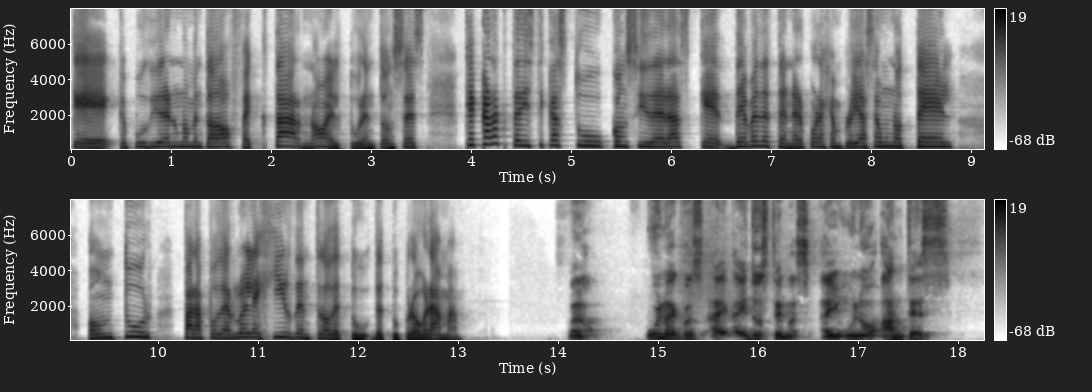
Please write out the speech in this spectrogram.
que, que pudiera en un momento dado afectar ¿no? el tour. Entonces, ¿qué características tú consideras que debe de tener, por ejemplo, ya sea un hotel o un tour para poderlo elegir dentro de tu, de tu programa? Bueno, una cosa, hay, hay dos temas. Hay uno antes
